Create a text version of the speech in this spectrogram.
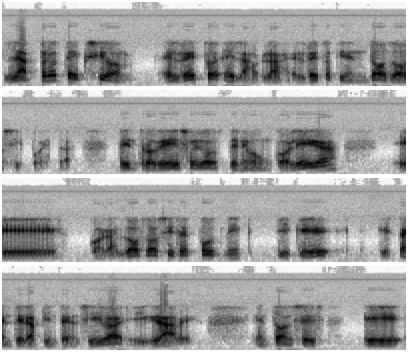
la protección, el resto, el, el resto tienen dos dosis puestas. Dentro de eso tenemos un colega eh, con las dos dosis de Sputnik y que está en terapia intensiva y grave. Entonces, eh,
